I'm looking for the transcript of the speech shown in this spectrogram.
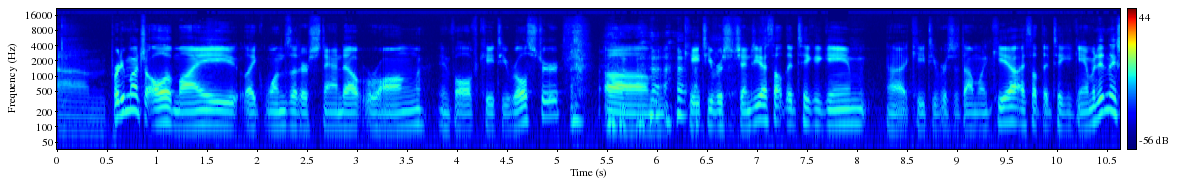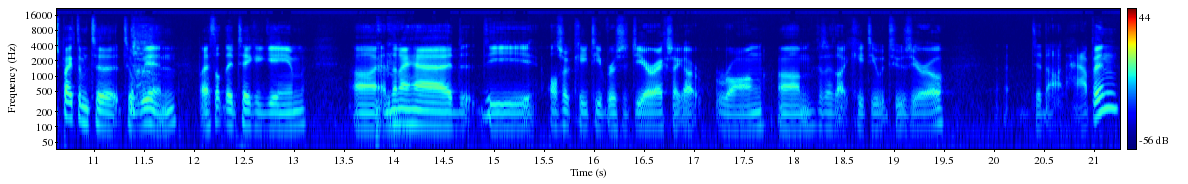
Um, Pretty much all of my like ones that are standout wrong involve KT Rolster. Um, KT versus Gen G, I thought they'd take a game. Uh, KT versus Damwon Kia, I thought they'd take a game. I didn't expect them to, to win, but I thought they'd take a game. Uh, and then I had the also KT versus DRX. I got wrong because I thought KT would 2-0. Did not happen.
